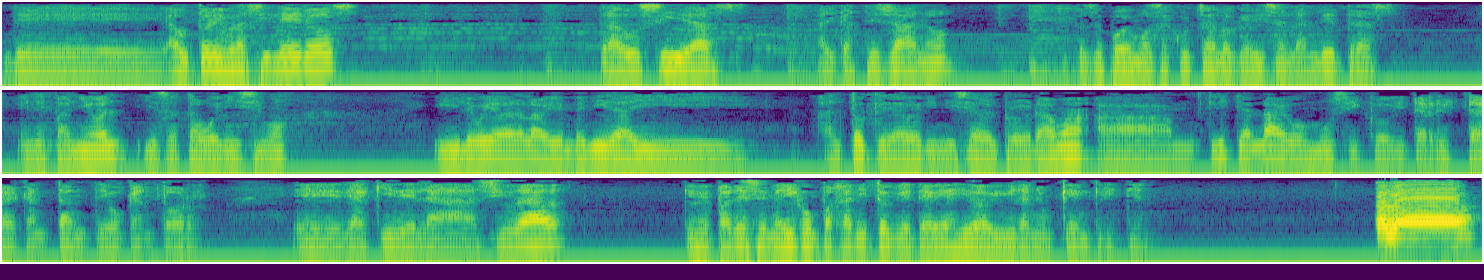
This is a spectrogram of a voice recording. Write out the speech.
de autores brasileros traducidas al castellano, entonces podemos escuchar lo que dicen las letras en español y eso está buenísimo. Y le voy a dar la bienvenida ahí al toque de haber iniciado el programa a Cristian Lagos, músico, guitarrista, cantante o cantor eh, de aquí de la ciudad, que me parece, me dijo un pajarito que te habías ido a vivir a Neuquén, Cristian. Hola,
